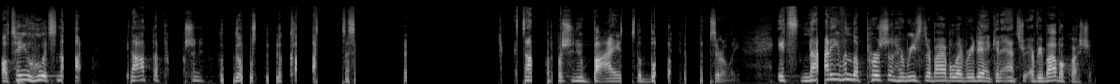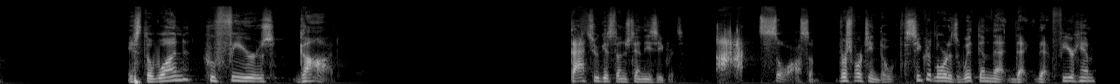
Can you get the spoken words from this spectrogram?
I'll tell you who it's not. It's not the person who goes not the person who buys the book necessarily. It's not even the person who reads their Bible every day and can answer every Bible question. It's the one who fears God. That's who gets to understand these secrets. Ah, so awesome. Verse 14 the secret Lord is with them that, that, that fear him,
